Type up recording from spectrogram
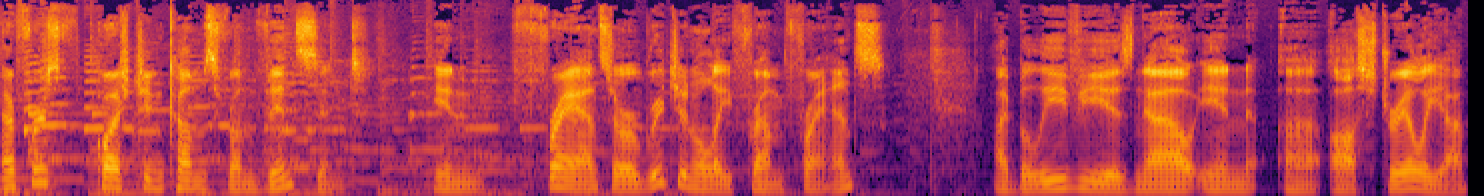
Our first question comes from Vincent in France, or originally from France. I believe he is now in uh, Australia.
